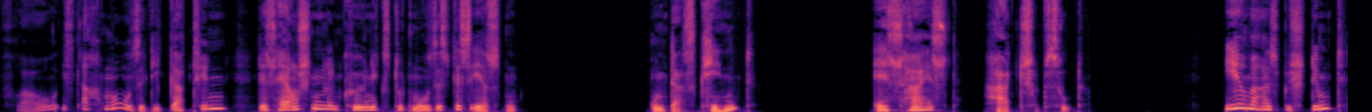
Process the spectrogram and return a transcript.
Frau ist Achmose, die Gattin des herrschenden Königs Tutmosis I. Und das Kind? Es heißt Hatschepsut. Ihr war es bestimmt,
